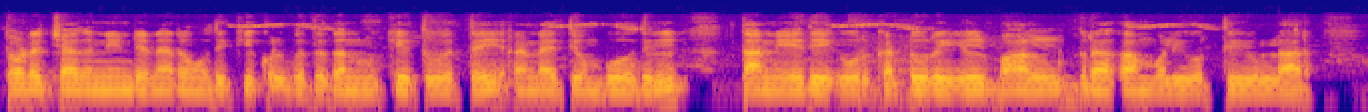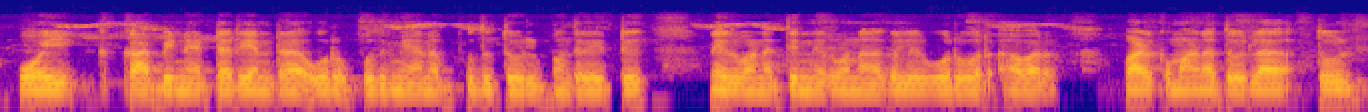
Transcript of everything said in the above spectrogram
தொடர்ச்சியாக நீண்ட நேரம் ஒதுக்கி கொள்வதுதான் முக்கியத்துவத்தை. இரண்டாயிரத்தி ஒன்பதில் தான் எழுதிய ஒரு கட்டுரையில் பால் கிரகாம் வலியுறுத்தியுள்ளார். ஓய் காபினேட்டர் என்ற ஒரு புதுமையான புது தொழில் முதலீட்டு நிறுவனத்தின் நிறுவனர்களில் ஒருவர். அவர் வழக்கமான தொழிலா தொழில்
